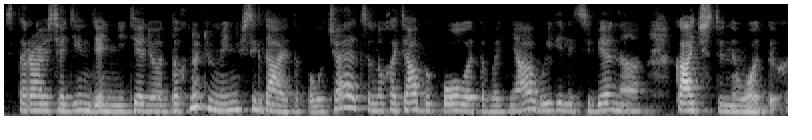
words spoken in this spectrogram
стараюсь один день в неделю отдохнуть. У меня не всегда это получается, но хотя бы пол этого дня выделить себе на качественный отдых.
